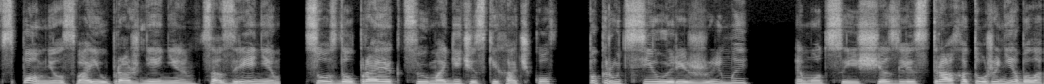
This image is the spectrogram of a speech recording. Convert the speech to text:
Вспомнил свои упражнения со зрением, создал проекцию магических очков, покрутил режимы Эмоции исчезли, страха тоже не было.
